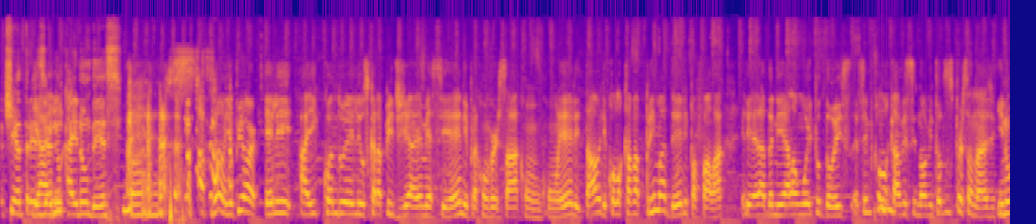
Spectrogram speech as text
Eu tinha 13 E aí- anos e eu caí num desse. Não, e o pior, ele. Aí quando ele, os caras pediam MSN pra conversar com, com ele e tal, ele colocava a prima dele pra falar. Ele era Daniela 182. Ele sempre colocava esse nome em todos os personagens. E no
